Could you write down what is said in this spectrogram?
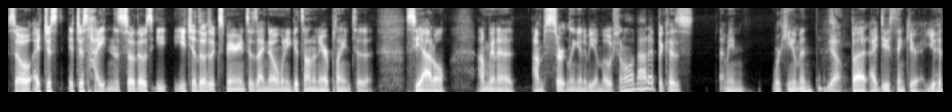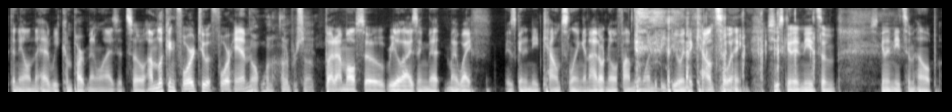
So it just it just heightens. So those e- each of those experiences i know when he gets on an airplane to seattle i'm gonna i'm certainly gonna be emotional about it because i mean we're human. Yeah. but i do think you're you hit the nail on the head. We compartmentalize it. So i'm looking forward to it for him. No, one hundred percent. but I'm also realizing that my wife is going to need counseling, and I don't know if I'm the one to be doing the counseling. She's going to need some. Going to need some help.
